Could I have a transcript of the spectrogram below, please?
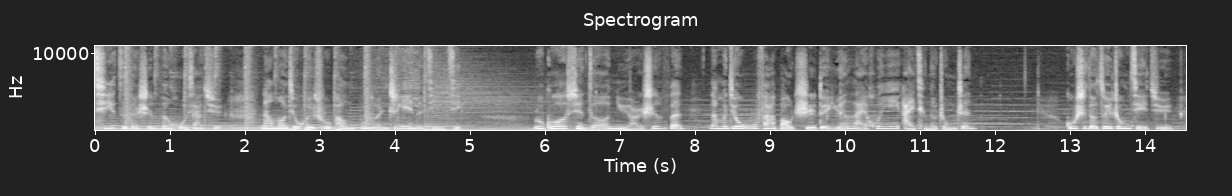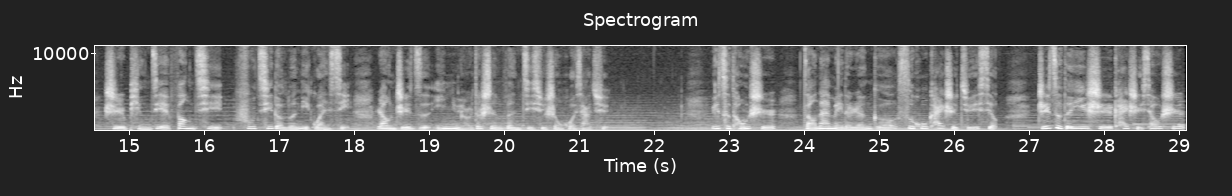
妻子的身份活下去，那么就会触碰不伦之恋的禁忌；如果选择女儿身份，那么就无法保持对原来婚姻爱情的忠贞。故事的最终结局是凭借放弃夫妻的伦理关系，让侄子以女儿的身份继续生活下去。与此同时，早奈美的人格似乎开始觉醒，侄子的意识开始消失，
